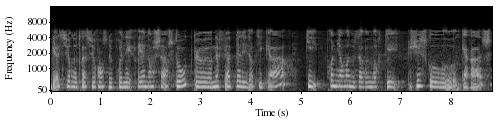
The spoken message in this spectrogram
Bien sûr, notre assurance ne prenait rien en charge, donc euh, on a fait appel à Identicar qui, premièrement, nous a remorqué jusqu'au garage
